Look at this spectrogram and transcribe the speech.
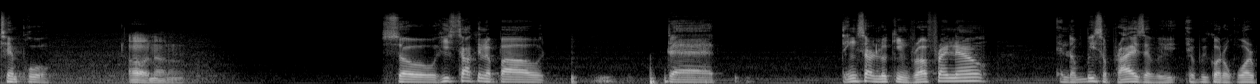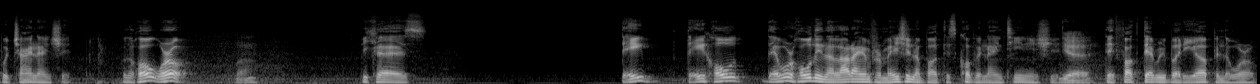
Tim Pool. Oh no, no, no. So he's talking about that things are looking rough right now, and don't be surprised if we if we go to war with China and shit, with the whole world, Wow. because they they hold they were holding a lot of information about this COVID nineteen and shit. Yeah. they fucked everybody up in the world.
